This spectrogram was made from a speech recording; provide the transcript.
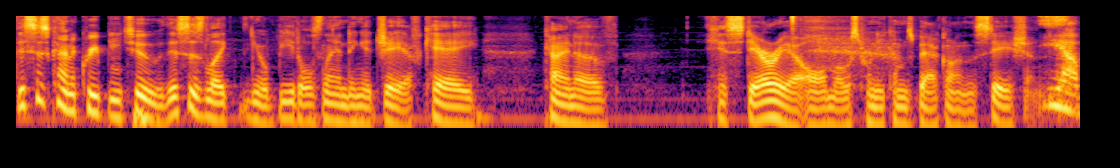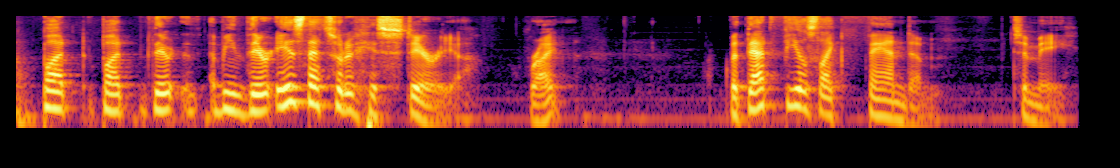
this is kind of creepy too. This is like you know Beatles landing at JFK, kind of hysteria almost when he comes back on the station. Yeah, but but there I mean there is that sort of hysteria, right? But that feels like fandom to me.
